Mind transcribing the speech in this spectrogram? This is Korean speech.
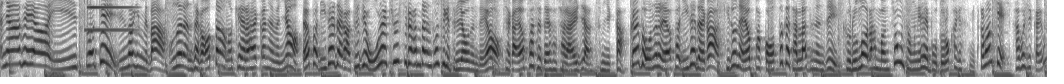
안녕하세요. It's OK 윤석입니다. 오늘은 제가 어떤 OK를 할 거냐면요. 에어팟 2세대가 드디어 올해 출시를 한다는 소식이 들려오는데요. 제가 에어팟에 대해서 잘 알지 않습니까? 그래서 오늘은 에어팟 2세대가 기존의 에어팟과 어떻게 달라지는지 그 루머를 한번 총 정리해 보도록 하겠습니다. 그럼 함께 가보실까요?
